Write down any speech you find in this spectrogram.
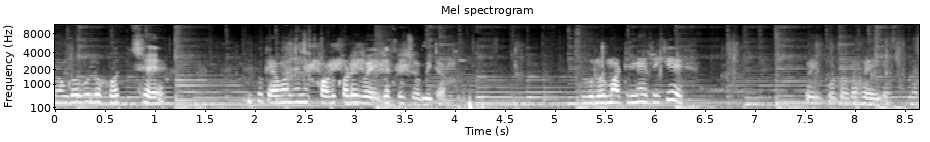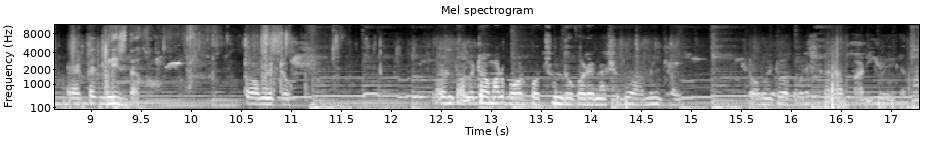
লঙ্কাগুলো হচ্ছে, কিন্তু কেমন জানি খড়খড়ে হয়ে গেছে জমিটা। ধুলো মাটি নেই এদিকে? ওই পটলটা হয়ে গেছে। একটা জিনিস দেখো, টমেটো। কারণ টমেটো আমার বর পছন্দ করে না, শুধু আমিই খাই। টমেটো একেবারে সারা বাড়ি হয়ে গেছে।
